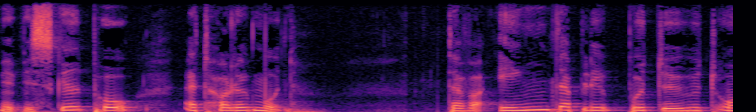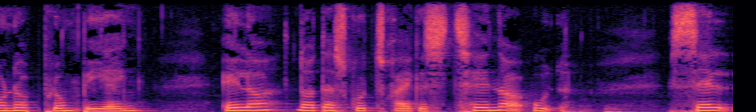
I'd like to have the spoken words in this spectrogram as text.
med besked på at holde mund. Der var ingen, der blev bedøvet under plombering, eller når der skulle trækkes tænder ud. Selv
